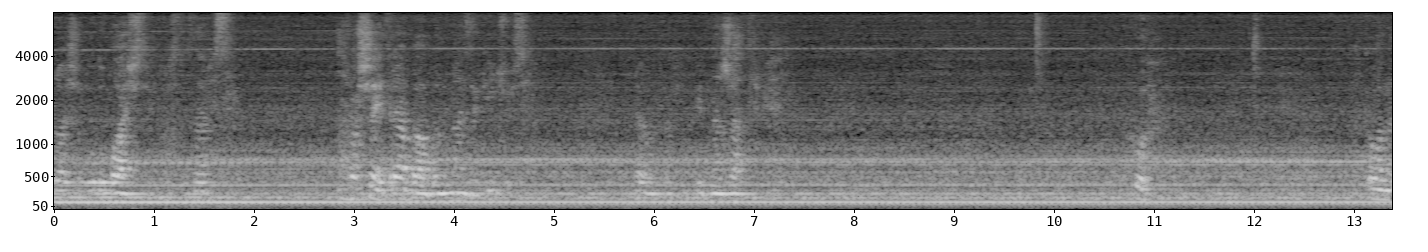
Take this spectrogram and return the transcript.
Краще буду бачити, просто зараз грошей треба, або мене закінчився. Треба трохи піднажати. Такого не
